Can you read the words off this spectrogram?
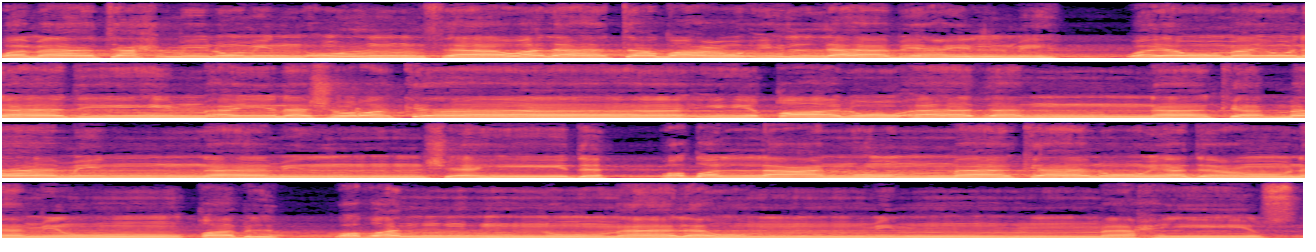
وما تحمل من أنثى ولا تضع إلا بعلمه ويوم يناديهم أين شركائي قالوا آذناك ما منا من شهيد وضل عنهم ما كانوا يدعون من قبل وظنوا ما لهم من محيص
